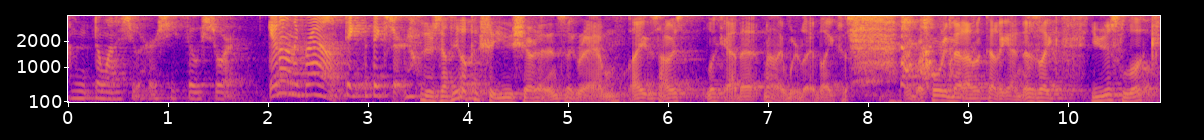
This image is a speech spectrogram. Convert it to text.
I don't want to shoot her. She's so short. Get on the ground, take the picture. There's definitely a picture you shared on Instagram. Like, so I always look at it, not like weirdly, like just before we met, I looked at it again. It was like, you just look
